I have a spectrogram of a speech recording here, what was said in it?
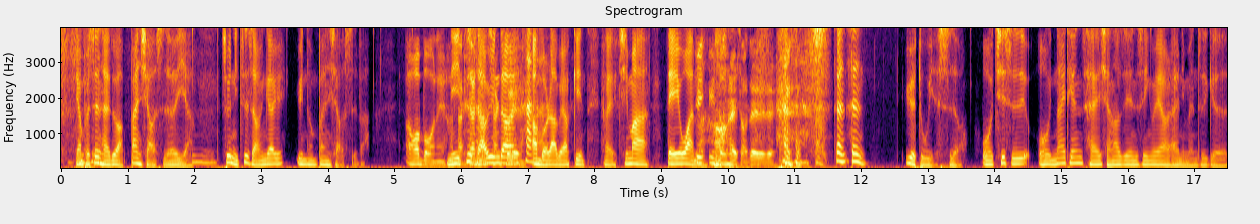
两 percent 才多少？半小时而已啊。嗯，所以你至少应该运动半小时吧。啊，我不呢，你至少运到这样很惭愧啊，不啦，不要紧，哎，起码 day one 嘛，运运动太少，对对对，但但阅读也是哦。我其实我那一天才想到这件事，因为要来你们这个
